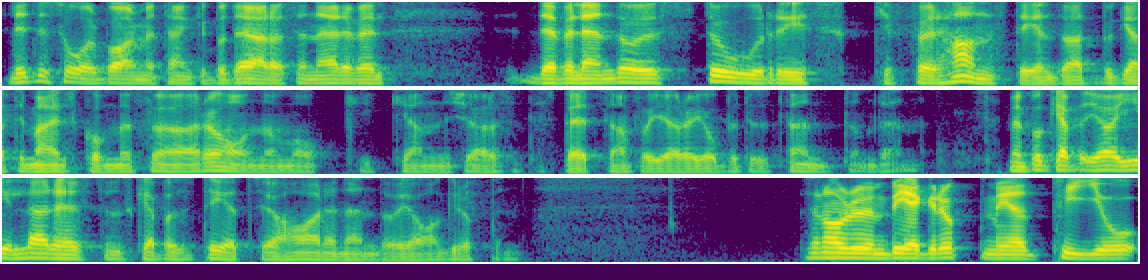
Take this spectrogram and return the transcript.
lite sårbar med tanke på det. Och sen är det väl det är väl ändå stor risk för hans del då att Bugatti Miles kommer före honom och kan köra sig till spets. Han får göra jobbet utvändigt om den. Men på, jag gillar hästens kapacitet så jag har den ändå i A-gruppen. Sen har du en B-grupp med 10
